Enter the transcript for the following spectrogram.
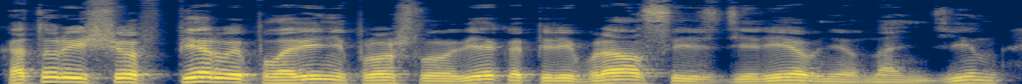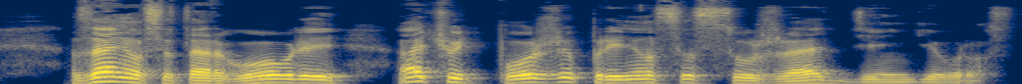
который еще в первой половине прошлого века перебрался из деревни в Нандин, занялся торговлей, а чуть позже принялся сужать деньги в рост.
